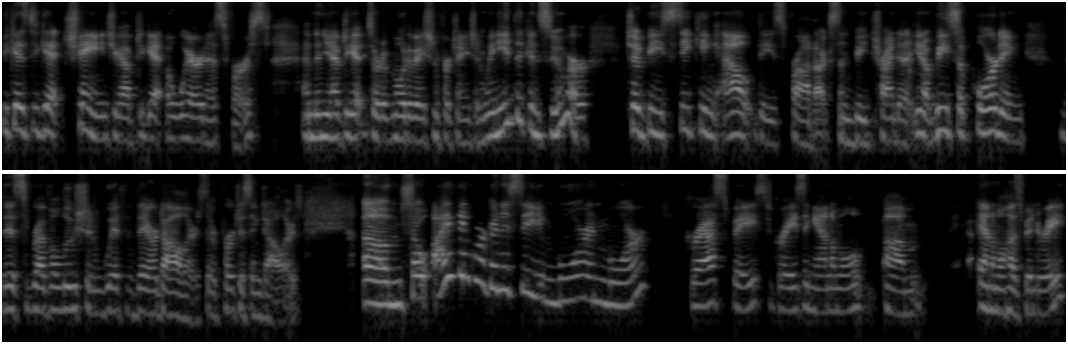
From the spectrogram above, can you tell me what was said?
because to get change, you have to get awareness first, and then you have to get sort of motivation for change. And we need the consumer to be seeking out these products and be trying to, you know, be supporting this revolution with their dollars, their purchasing dollars. Um, so I think we're going to see more and more grass-based grazing animal um, animal husbandry.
